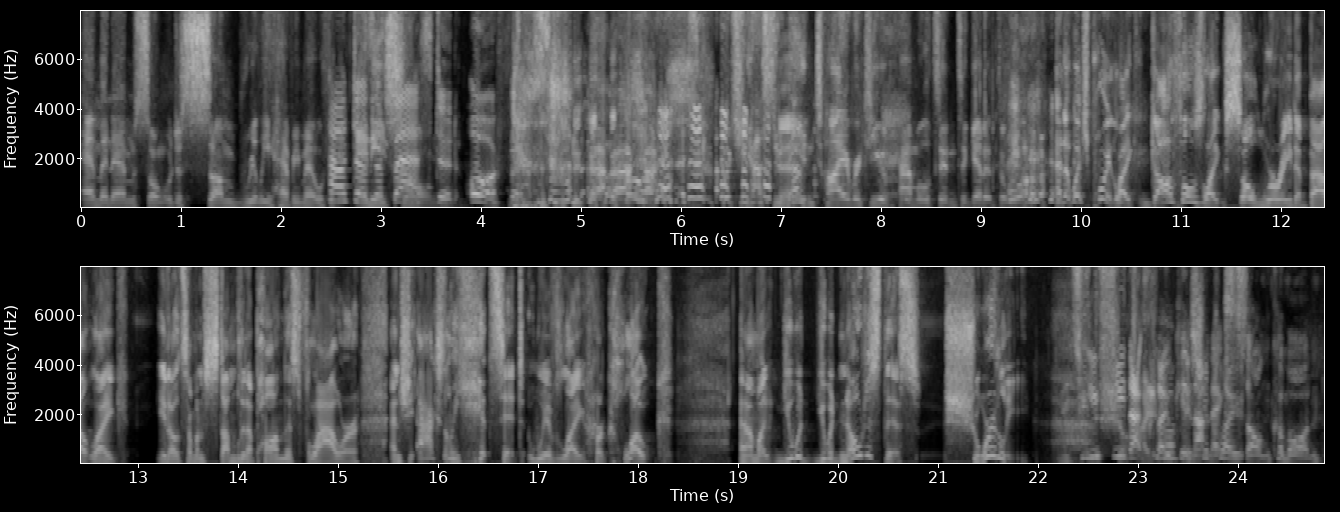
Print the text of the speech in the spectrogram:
Eminem song or just some really heavy metal thing. How does any a song. bastard orphan son But she has to Yeah. the entirety of Hamilton to get it to work. and at which point, like Gothel's like so worried about like you know someone stumbling upon this flower, and she accidentally hits it with like her cloak, and I'm like, you would you would notice this surely. You'd see You the see that cloak Oh, in that next cloak. song. Come on.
